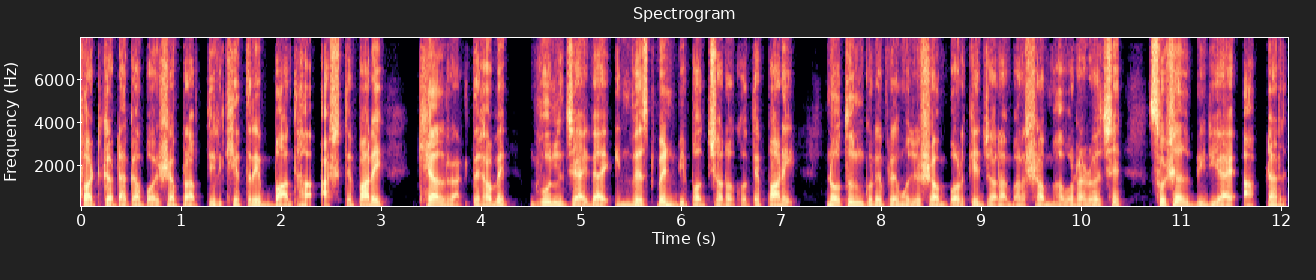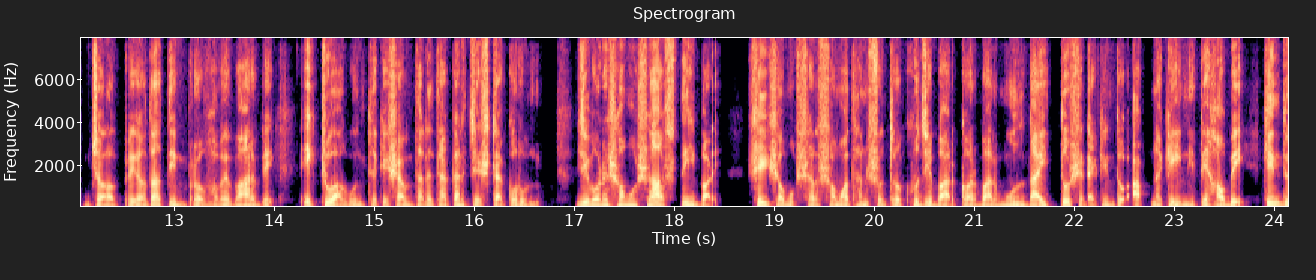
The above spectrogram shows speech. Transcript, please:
ফটকা টাকা পয়সা প্রাপ্তির ক্ষেত্রে বাধা আসতে পারে, খেয়াল রাখতে হবে, ভুল জায়গায় ইনভেস্টমেন্ট বিপজ্জনক হতে পারে। নতুন করে প্রেমজ সম্পর্কে জড়াবার সম্ভাবনা রয়েছে সোশ্যাল মিডিয়ায় আপনার জনপ্রিয়তা তীব্রভাবে বাড়বে। একটু আগুন থেকে সাবধানে থাকার চেষ্টা করুন। জীবনে সমস্যা আসতেই পারে সেই সমস্যার সমাধান সূত্র খুঁজে বার করবার মূল দায়িত্ব সেটা কিন্তু আপনাকেই নিতে হবে। কিন্তু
